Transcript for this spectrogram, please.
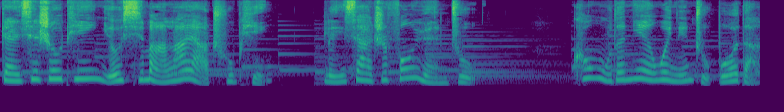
感谢收听由喜马拉雅出品，《林下之风》原著，空无的念为您主播的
